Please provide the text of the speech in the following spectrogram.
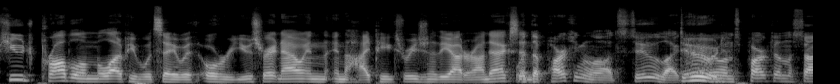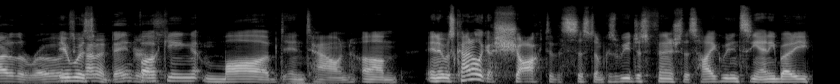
huge problem. A lot of people would say with overuse right now in in the High Peaks region of the Adirondacks. With and the parking lots too, like Dude. everyone's parked on the side of the road. it was kind of dangerous. fucking mobbed in town. Um, and it was kind of like a shock to the system because we had just finished this hike. We didn't see anybody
